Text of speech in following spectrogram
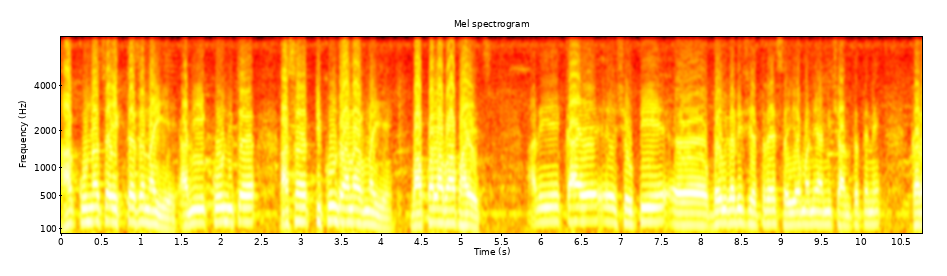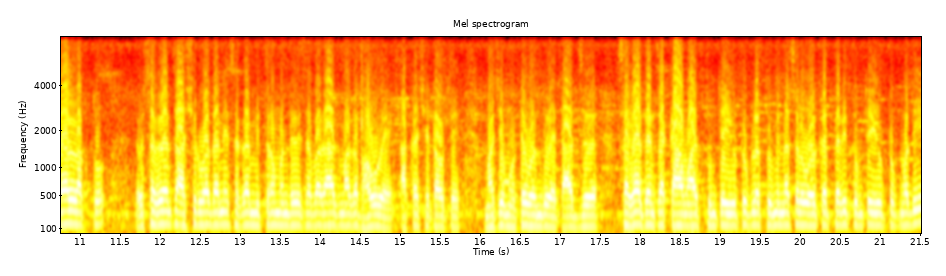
हा कुणाचा एकट्याचा नाही आहे आणि कोण इथं असं टिकून राहणार नाही आहे बापाला बाप आहेच. आणि काय शेवटी बैलगाडी क्षेत्र आहे संयमाने आणि शांततेने करायला लागतो. सगळ्यांचा आशीर्वादाने सगळ्या मित्रमंडळीचा बघा आज माझा भाऊ आहे आकाश शेटावते माझे मोठे बंधू आहेत. आज सगळ्या त्यांचं काम आज तुमच्या यूट्यूबला तुम्ही नसेल ओळखत तरी तुमच्या यूट्यूबमध्ये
